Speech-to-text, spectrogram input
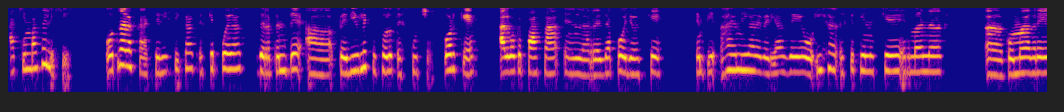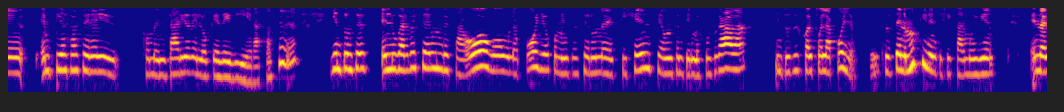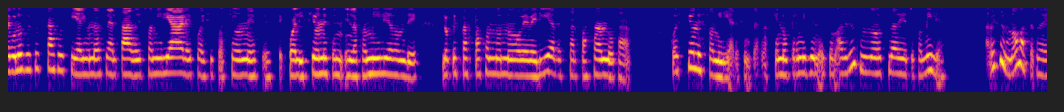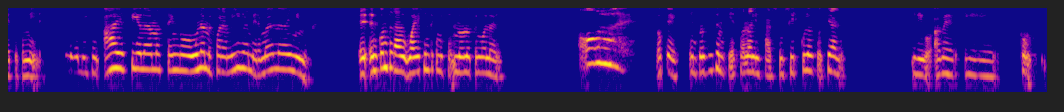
¿a quién vas a elegir? Otra de las características es que puedas de repente ah, pedirle que solo te escuche, porque algo que pasa en la red de apoyo es que, ay amiga, deberías de, o hija, es que tienes que, hermana, a comadre, empieza a hacer el comentario de lo que debieras hacer Y entonces, en lugar de ser un desahogo, un apoyo, comienza a ser una exigencia, un sentirme juzgada. Entonces, ¿cuál fue el apoyo? Entonces, tenemos que identificar muy bien. En algunos de esos casos sí hay unas lealtades familiares o hay situaciones, este, coaliciones en, en la familia donde lo que estás pasando no debería de estar pasando, o sea, cuestiones familiares internas que no permiten eso. A veces no es nadie de tu familia, a veces no va a ser nadie de tu familia. Me dicen, ay, es que yo nada más tengo una mejor amiga, mi hermana y mi mamá. He, encontrado, o hay gente que me dice, no, no tengo a nadie. Ay, ok, entonces empiezo a analizar sus círculos sociales y digo, a ver, eh,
